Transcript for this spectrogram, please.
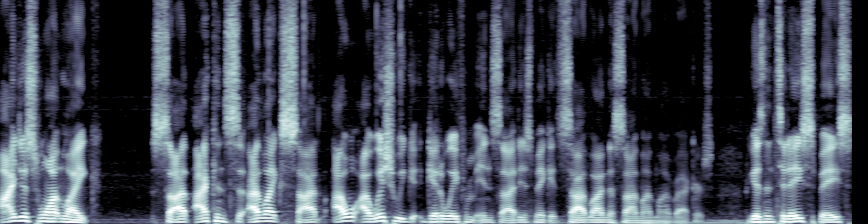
I just want like side I can I like side I, I wish we get away from inside and just make it sideline to sideline linebackers. Because in today's space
